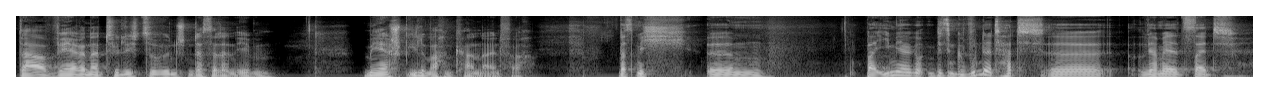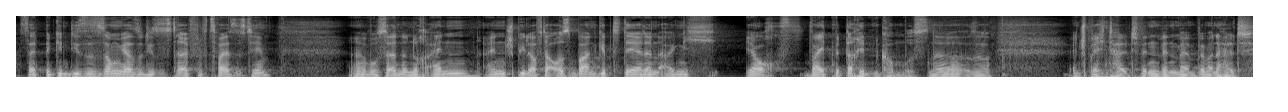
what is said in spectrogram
da wäre natürlich zu wünschen, dass er dann eben mehr Spiele machen kann, einfach. Was mich ähm, bei ihm ja ein bisschen gewundert hat, äh, wir haben ja jetzt seit, seit Beginn dieser Saison ja so dieses 3-5-2-System, äh, wo es ja nur noch einen, einen Spieler auf der Außenbahn gibt, der dann eigentlich ja auch weit mit nach hinten kommen muss. Ne? Also entsprechend halt, wenn, wenn, wenn man halt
